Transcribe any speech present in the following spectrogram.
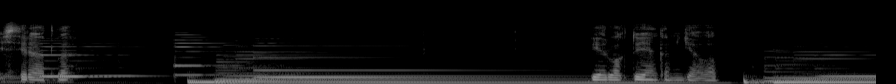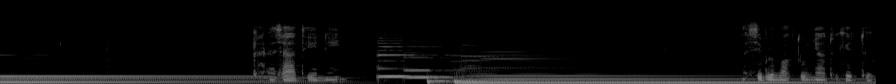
Istirahatlah. Biar waktu yang akan menjawab. Karena saat ini masih belum waktunya untuk itu.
